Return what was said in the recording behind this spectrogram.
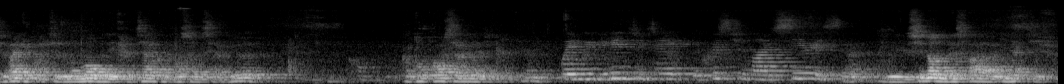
C'est vrai qu'à partir du moment où on est chrétien, qu'on prend ça au sérieux, quand on prend au sérieux la vie chrétienne, When we begin to take the Christian life seriously, oui, sinon on ne laisse pas inactifs.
